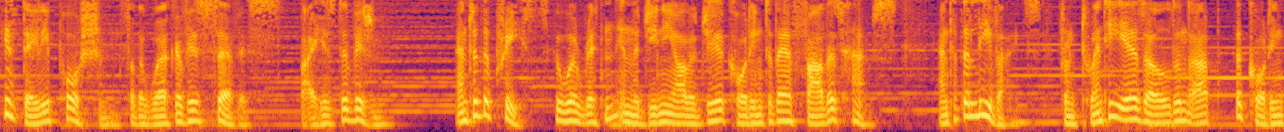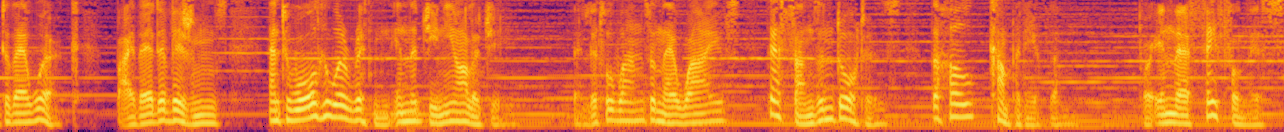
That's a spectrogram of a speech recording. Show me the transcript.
his daily portion for the work of his service, by his division, and to the priests who were written in the genealogy according to their father's house, and to the Levites from twenty years old and up according to their work, by their divisions, and to all who were written in the genealogy their little ones and their wives, their sons and daughters, the whole company of them. For in their faithfulness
